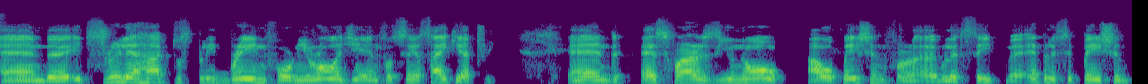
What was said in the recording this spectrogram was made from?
and uh, it's really hard to split brain for neurology and for psychiatry. And as far as you know, our patient for uh, let's say uh, epilepsy patient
